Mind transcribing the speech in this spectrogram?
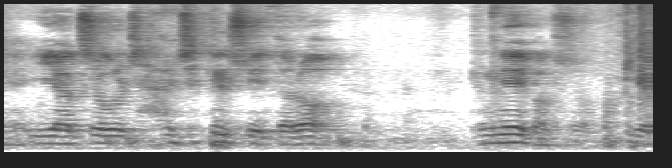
네, 이 약속을 잘 지킬 수 있도록 격려의 박수. 크게.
